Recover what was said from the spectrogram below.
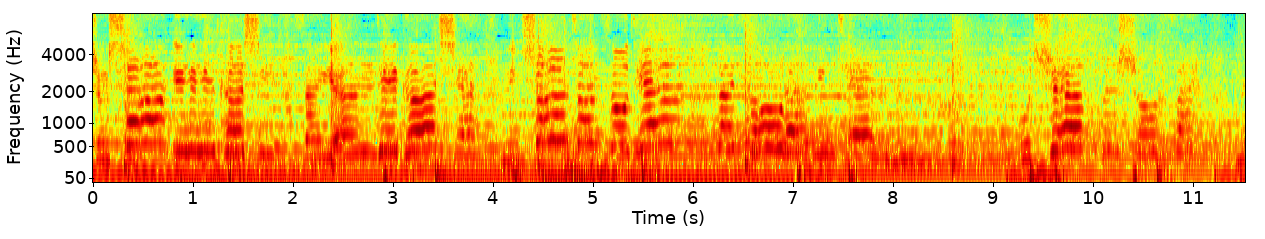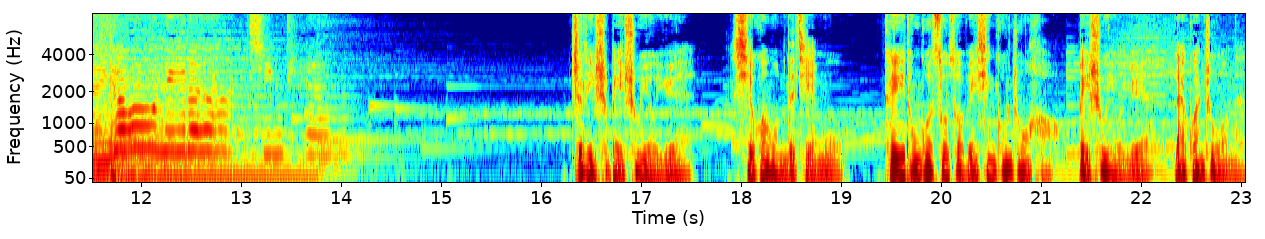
剩下一颗心在原地搁浅。你斩断昨天，带走了明天，我却困守在没有你的今天。这里是北书有约，喜欢我们的节目。可以通过搜索微信公众号“北书有约”来关注我们。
